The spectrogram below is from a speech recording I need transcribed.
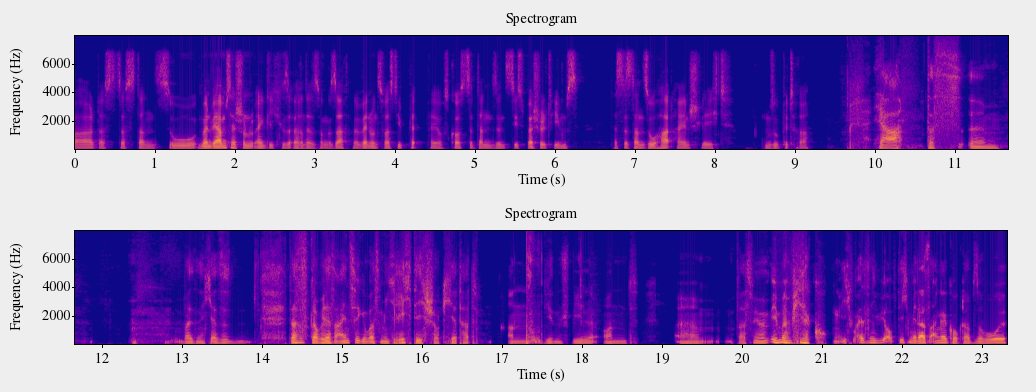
aber dass das dann so, ich meine, wir haben es ja schon eigentlich während der Saison gesagt, ne, wenn uns was die Playoffs kostet, dann sind es die Special Teams, dass das dann so hart einschlägt, umso bitterer. Ja, das, ähm, weiß nicht. Also, das ist, glaube ich, das Einzige, was mich richtig schockiert hat an diesem Spiel und ähm, was wir immer wieder gucken. Ich weiß nicht, wie oft ich mir das angeguckt habe, sowohl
